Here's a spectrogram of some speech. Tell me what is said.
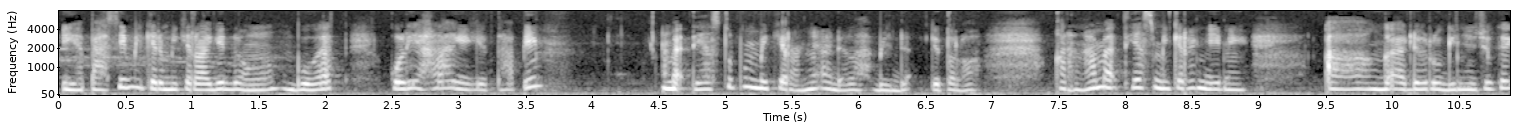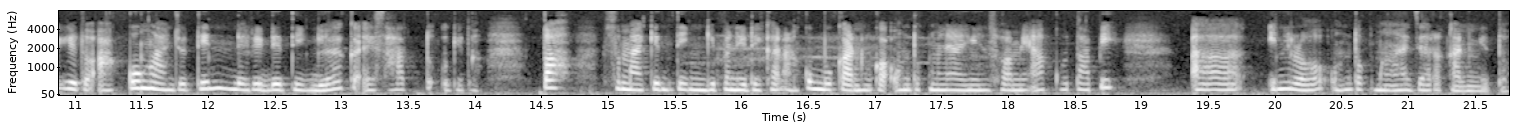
iya pasti mikir-mikir lagi dong buat kuliah lagi gitu. Tapi Mbak Tias tuh pemikirannya adalah beda gitu loh. Karena Mbak Tias mikirnya gini eh, nggak uh, ada ruginya juga gitu aku ngelanjutin dari D3 ke S1 gitu. Toh semakin tinggi pendidikan aku bukan kok untuk menyayangi suami aku tapi uh, ini loh untuk mengajarkan gitu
